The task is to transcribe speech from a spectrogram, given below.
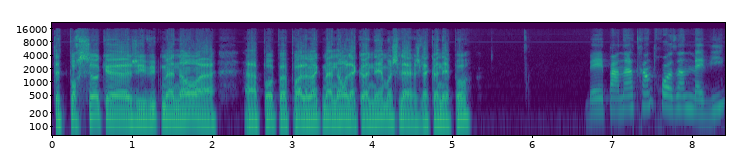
Peut-être pour ça que j'ai vu que Manon a, a pas, probablement que Manon la connaît. Moi, je la, je la connais pas. Ben, pendant 33 ans de ma vie,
